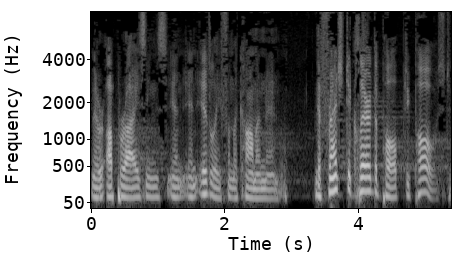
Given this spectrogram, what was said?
there were uprisings in, in Italy from the common men. The French declared the Pope deposed.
